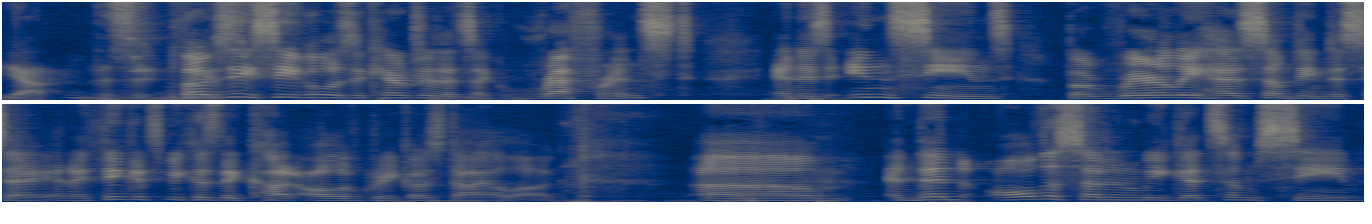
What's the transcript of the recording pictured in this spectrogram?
Yeah. This is Bugsy Siegel is a character that's like referenced and is in scenes, but rarely has something to say. And I think it's because they cut all of Grieco's dialogue. Um, and then all of a sudden we get some scene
